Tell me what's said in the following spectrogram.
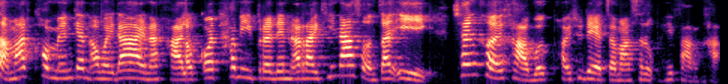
สามารถคอมเมนต์กันเอาไว้ได้นะคะ แล้วก็ถ้ามีประเด็นอะไรที่น่าสนใจอีก เช่นเคยค่ะ Workpoint Today จะมาสรุปให้ฟังค่ะ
